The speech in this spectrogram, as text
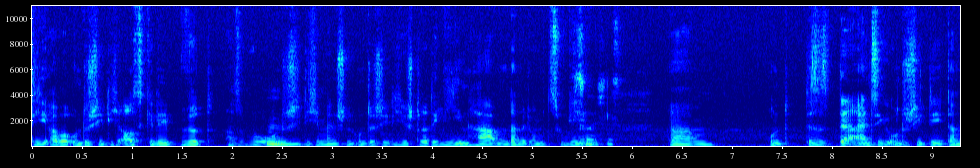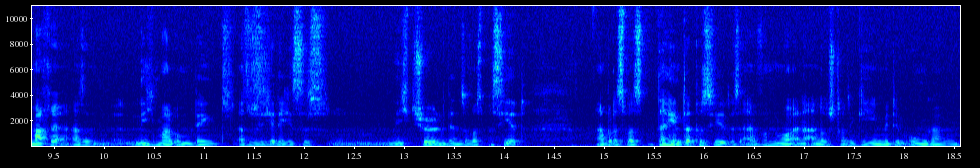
die aber unterschiedlich ausgelebt wird. Also wo Mhm. unterschiedliche Menschen unterschiedliche Strategien haben, damit umzugehen. so ist es. Ähm, und das ist der einzige Unterschied, den ich da mache. Also nicht mal unbedingt, also sicherlich ist es nicht schön, wenn sowas passiert, aber das, was dahinter passiert, ist einfach nur eine andere Strategie mit dem Umgang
